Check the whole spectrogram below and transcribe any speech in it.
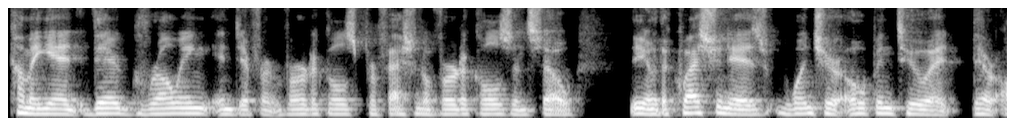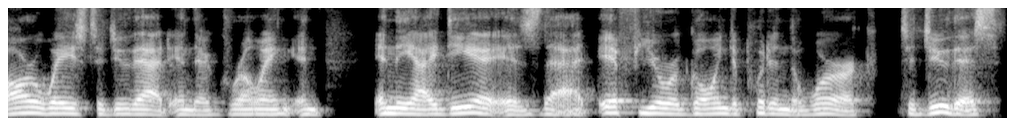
coming in they're growing in different verticals professional verticals. And so you know the question is once you're open to it there are ways to do that and they're growing. And and the idea is that if you're going to put in the work to do this,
